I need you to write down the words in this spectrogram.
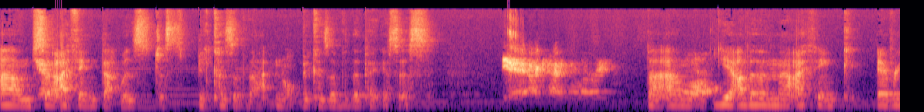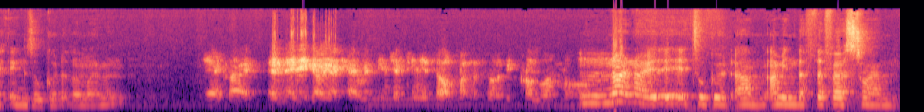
Um, So I think that was just because of that, not because of the Pegasys. yeah, okay, no worries. But um, Oh. yeah, other than that, I think everything's all good at the moment. Yeah, great. And, and you're going okay with injecting yourself? Like that's not a big problem? Or? No, no, it, it's all good. Um, I mean, the, the first time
